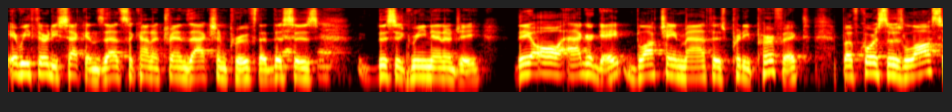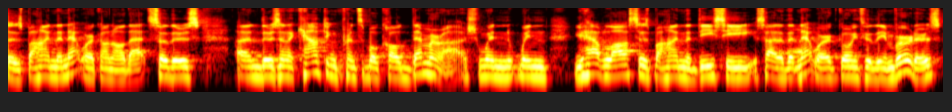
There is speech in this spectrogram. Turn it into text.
every 30 seconds, that's the kind of transaction proof that this is this is green energy. They all aggregate. Blockchain math is pretty perfect, but of course, there's losses behind the network on all that. So there's uh, there's an accounting principle called demurrage. When when you have losses behind the DC side of the network going through the inverters,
